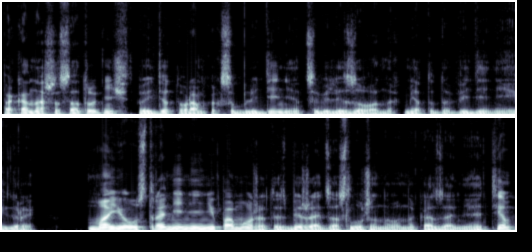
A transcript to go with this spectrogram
Пока наше сотрудничество идет в рамках соблюдения цивилизованных методов ведения игры, мое устранение не поможет избежать заслуженного наказания тем,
